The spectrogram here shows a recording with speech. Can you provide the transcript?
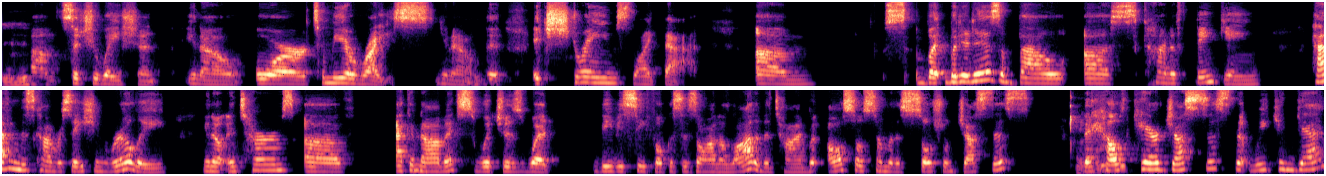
mm-hmm. um, situation, you know, or Tamir Rice, you know, mm-hmm. the extremes like that. Um, but but it is about us kind of thinking, having this conversation really, you know, in terms of economics, which is what BBC focuses on a lot of the time, but also some of the social justice, the healthcare justice that we can get,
